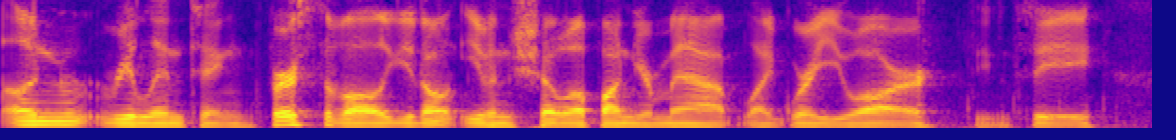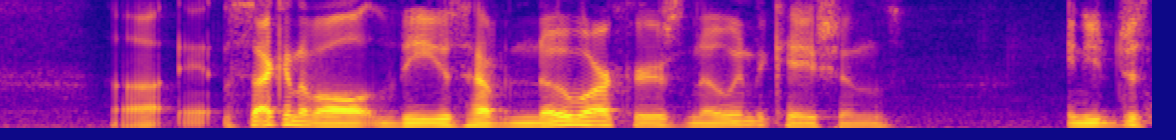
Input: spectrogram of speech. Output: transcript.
unrelenting. First of all, you don't even show up on your map, like where you are. You can see. Uh, second of all, these have no markers, no indications, and you just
